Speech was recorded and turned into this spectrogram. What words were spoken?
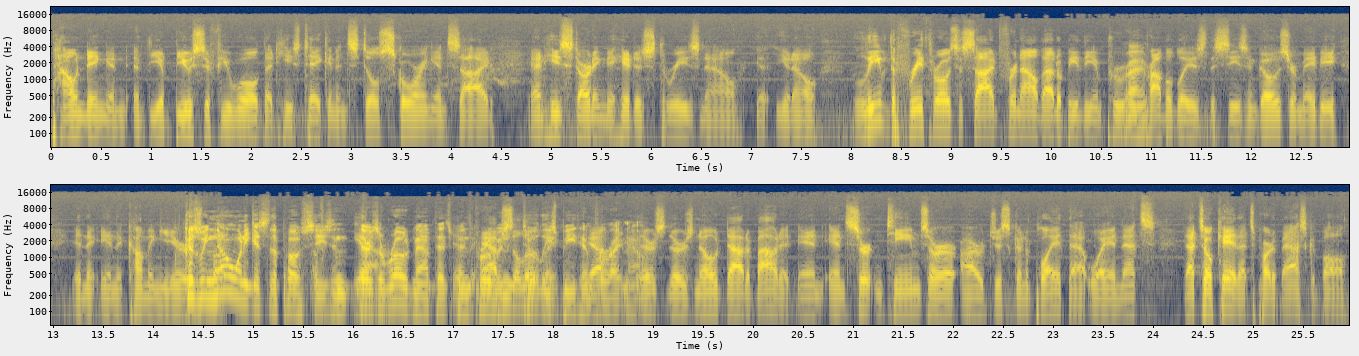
pounding and, and the abuse, if you will, that he's taken and still scoring inside. And he's starting to hit his threes now. You know, leave the free throws aside for now. That'll be the improvement Right. probably as the season goes, or maybe in the in the coming years. Because we But- know when he gets to the postseason, Yeah. there's a roadmap that's been proven Absolutely. to at least beat him Yeah. for right now. There's there's no doubt about it, and and certain teams are are just going to play it that way, and that's that's okay. That's part of basketball.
